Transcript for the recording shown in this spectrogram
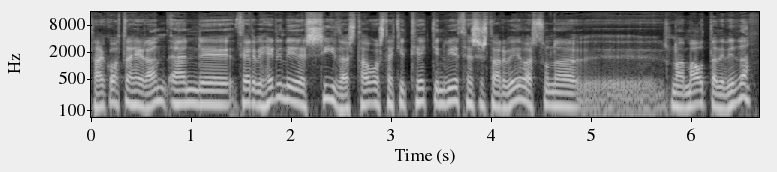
Það er gott að heyra, en uh, þegar við heyrðum í þess síðast, þá varst ekki tekin við þessu starfi, varst svona, uh, svona mátaði við það?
